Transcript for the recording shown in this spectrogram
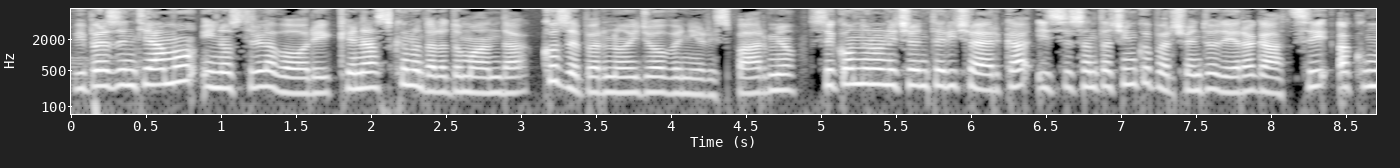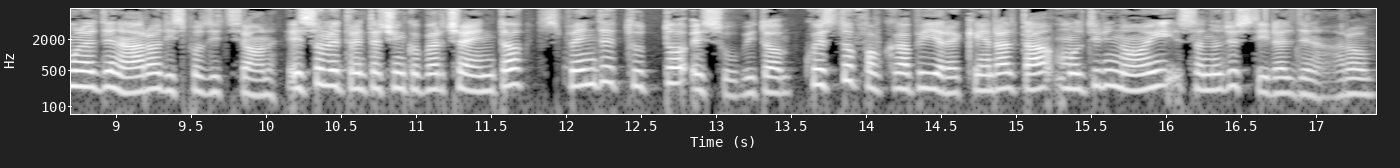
Vi presentiamo i nostri lavori che nascono dalla domanda cos'è per noi giovani il risparmio? Secondo una recente ricerca, il 65% dei ragazzi accumula il denaro a disposizione e solo il 35% spende tutto e subito. Questo fa capire che in realtà molti di noi sanno gestire il denaro.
